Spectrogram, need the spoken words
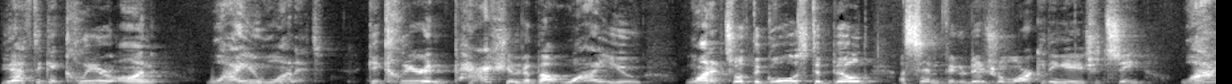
you have to get clear on why you want it. Get clear and passionate about why you want it. So if the goal is to build a seven-figure digital marketing agency, why?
